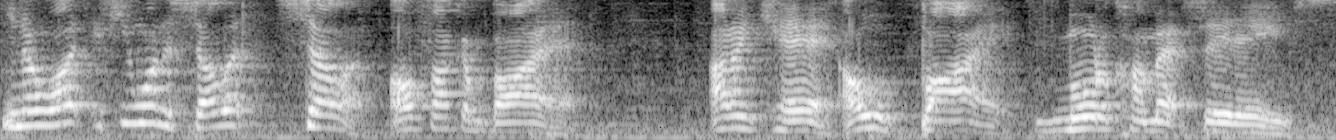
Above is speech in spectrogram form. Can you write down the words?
You know what? If you want to sell it, sell it. I'll fucking buy it. I don't care. I will buy Mortal Kombat CDs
